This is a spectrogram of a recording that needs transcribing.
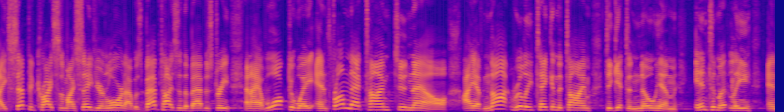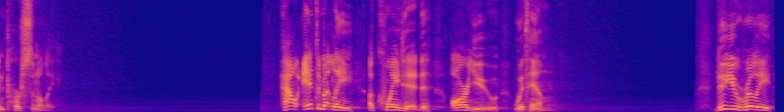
I accepted Christ as my Savior and Lord. I was baptized in the baptistry and I have walked away. And from that time to now, I have not really taken the time to get to know him intimately and personally. How intimately acquainted are you with Him? Do you really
